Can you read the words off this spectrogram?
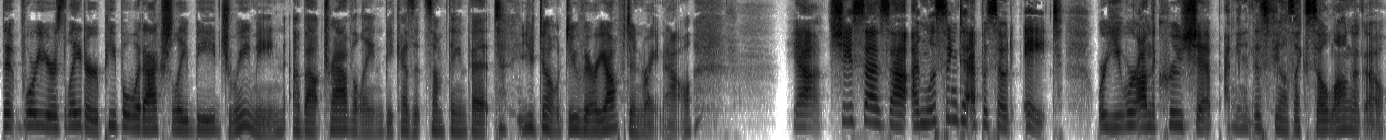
that four years later, people would actually be dreaming about traveling because it's something that you don't do very often right now. Yeah, she says, uh, I'm listening to episode eight where you were on the cruise ship. I mean, this feels like so long ago.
